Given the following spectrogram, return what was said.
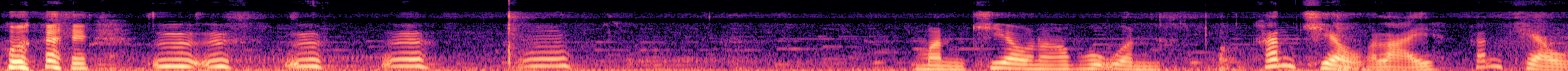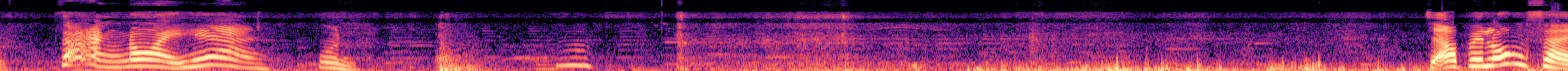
เฮ้ยอื้ออื้ออื้ออื้ออื้อ มันเขี้ยวนะคะเพราะอ้วนขั้นเขียวหลายขั้นเขียวจ้างหน่อยแห้งหุ่นจะเอาไปล่องใส่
